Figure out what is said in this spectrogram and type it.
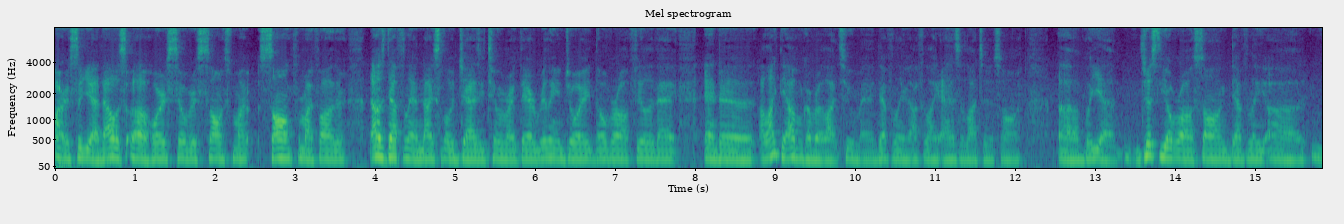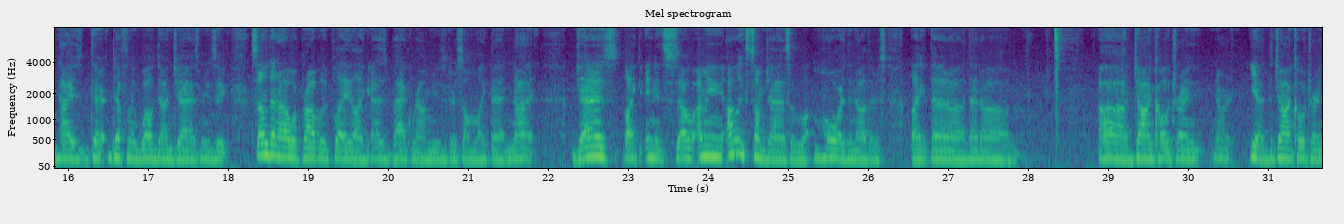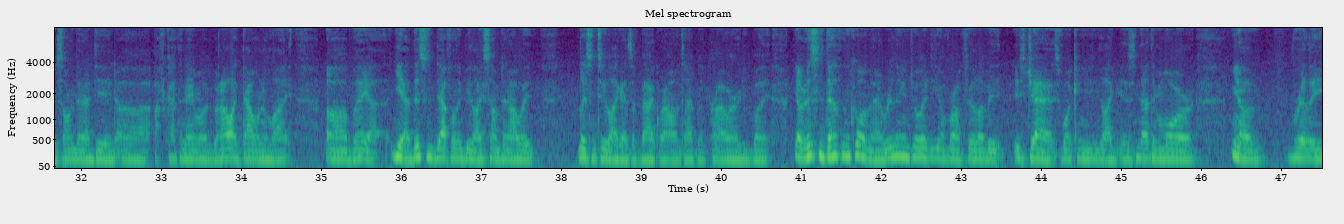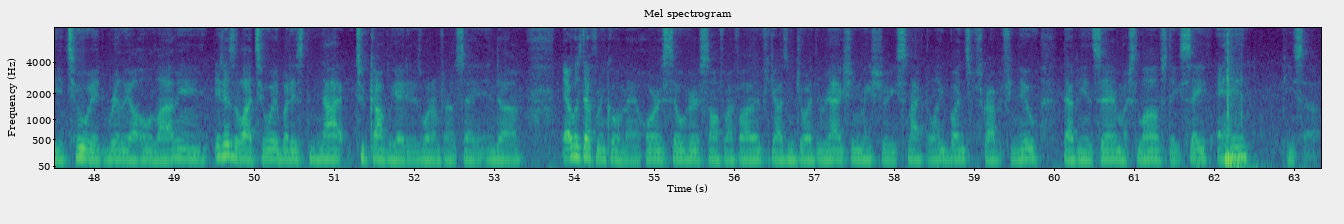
All right, so yeah, that was uh, Horace Silver's song for my song for my father. That was definitely a nice little jazzy tune right there. Really enjoyed the overall feel of that, and uh, I like the album cover a lot too, man. Definitely, I feel like adds a lot to the song. Uh, but yeah, just the overall song, definitely uh, nice, de- definitely well done jazz music. Something I would probably play like as background music or something like that. Not jazz like in itself. I mean, I like some jazz a lot more than others. Like that uh, that um, uh, John Coltrane, or, yeah, the John Coltrane song that I did. Uh, I forgot the name of it, but I like that one a lot. Uh, but yeah, yeah, this would definitely be like something I would listen to like as a background type of priority. But yo, this is definitely cool, man. I really enjoyed the overall feel of it. It's jazz. What can you like? There's nothing more, you know, really to it. Really a whole lot. I mean, it is a lot to it, but it's not too complicated. Is what I'm trying to say. And um, yeah, it was definitely cool, man. Horace Silver, song for my father. If you guys enjoyed the reaction, make sure you smack the like button, subscribe if you're new. That being said, much love, stay safe, and peace out.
